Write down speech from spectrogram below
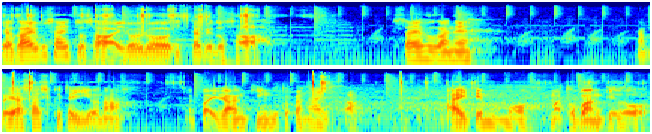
いや、外部サイトさ、いろいろ言ったけどさ、スタイフがね、なんか優しくていいよな。やっぱりランキングとかないしさ。アイテムも、まあ飛ばんけど、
